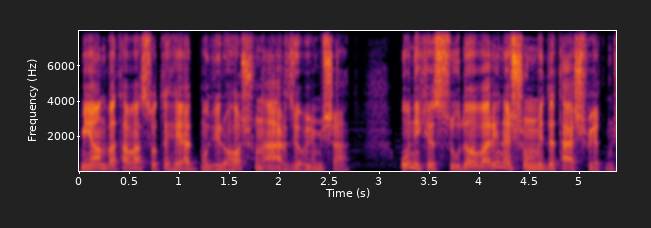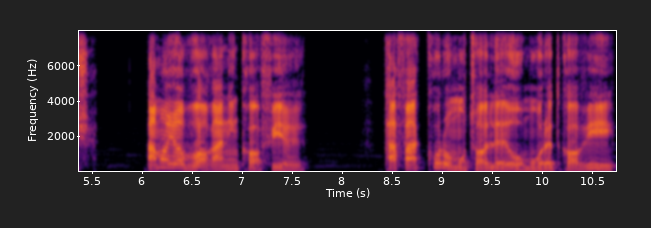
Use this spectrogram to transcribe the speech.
میان و توسط هیئت مدیره هاشون ارزیابی میشن. اونی که سوداوری نشون میده تشویق میشه. اما یا واقعا این کافیه؟ تفکر و مطالعه و موردکاوی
